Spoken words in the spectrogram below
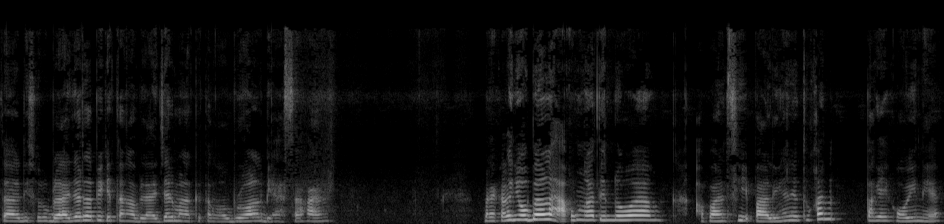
kita disuruh belajar tapi kita nggak belajar malah kita ngobrol biasa kan. Mereka nyoba lah aku ngeliatin doang. Apaan sih palingan itu kan pakai koin ya.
